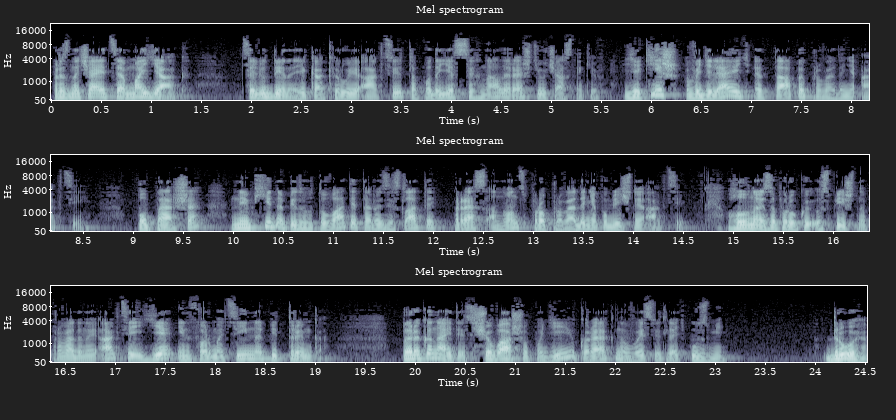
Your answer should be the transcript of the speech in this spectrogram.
Призначається маяк. Це людина, яка керує акцією та подає сигнали решті учасників, які ж виділяють етапи проведення акції. По-перше, необхідно підготувати та розіслати прес-анонс про проведення публічної акції. Головною запорукою успішно проведеної акції є інформаційна підтримка. Переконайтесь, що вашу подію коректно висвітлять у ЗМІ. Друге,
